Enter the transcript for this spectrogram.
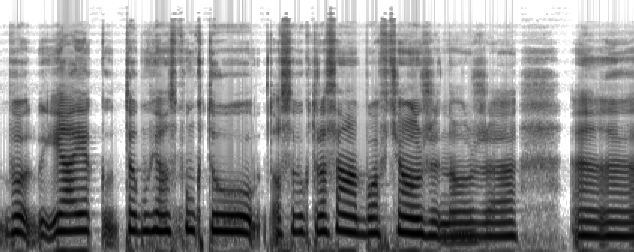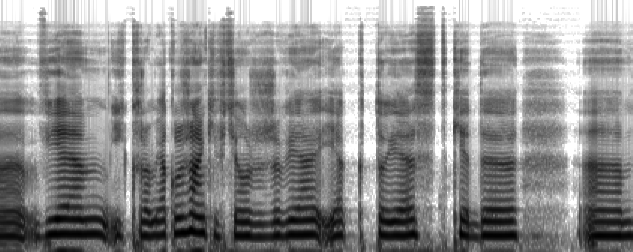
bo ja jak to mówiłam z punktu osoby, która sama była w ciąży, no, Mhm. że e, wiem i która miała koleżanki w ciąży, że wie jak to jest, kiedy e,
